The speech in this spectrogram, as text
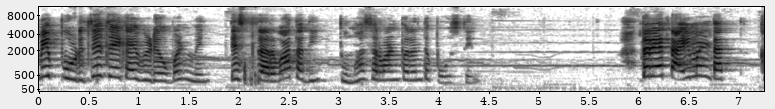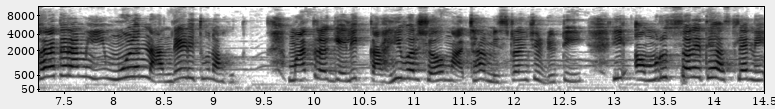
मी पुढचे जे काही व्हिडिओ बनवेन ते सर्वात आधी तुम्हा सर्वांपर्यंत पोहोचतील. तर या ताई म्हणतात खरं तर आम्ही मूळ नांदेड इथून आहोत. मात्र गेली काही वर्ष माझ्या मिस्टरांची ड्युटी ही अमृतसर येथे असल्याने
